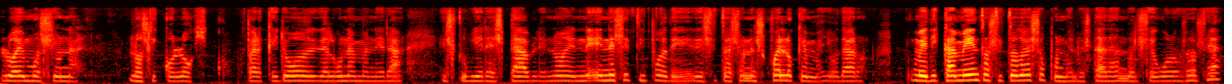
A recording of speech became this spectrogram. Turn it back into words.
lo emocional, lo psicológico, para que yo de alguna manera estuviera estable, ¿no? En, ese tipo de, situaciones fue lo que me ayudaron. Medicamentos y todo eso, pues me lo está dando el Seguro Social.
